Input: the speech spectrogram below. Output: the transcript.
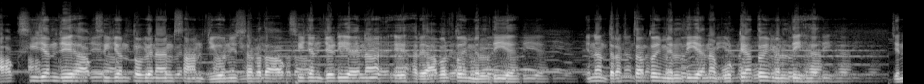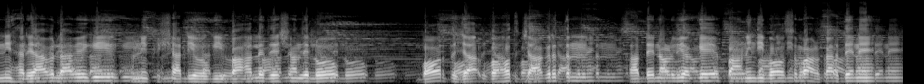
ਆਕਸੀਜਨ, ਜੇ ਆਕਸੀਜਨ ਤੋਂ ਬਿਨਾਂ ਇਨਸਾਨ ਜੀਉ ਨਹੀਂ ਸਕਦਾ, ਆਕਸੀਜਨ ਜਿਹੜੀ ਹੈ ਨਾ, ਇਹ ਹਰਿਆਵਲ ਤੋਂ ਹੀ ਮਿਲਦੀ ਹੈ। ਇਹਨਾਂ ਦਰਖਤਾਂ ਤੋਂ ਹੀ ਮਿਲਦੀ ਹੈ ਨਾ ਬੂਟਿਆਂ ਤੋਂ ਹੀ ਮਿਲਦੀ ਹੈ। ਜਿੰਨੀ ਹਰਿਆਵਲ ਆਵੇਗੀ ਉਨੀ ਖੁਸ਼ਹਾਲੀ ਹੋਗੀ ਬਾਹਰਲੇ ਦੇਸ਼ਾਂ ਦੇ ਲੋਕ ਬਹੁਤ ਬਹੁਤ ਜਾਗਰਤ ਨੇ। ਸਾਡੇ ਨਾਲ ਵੀ ਅੱਗੇ ਪਾਣੀ ਦੀ ਬਹੁਤ ਸੰਭਾਲ ਕਰਦੇ ਨੇ।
